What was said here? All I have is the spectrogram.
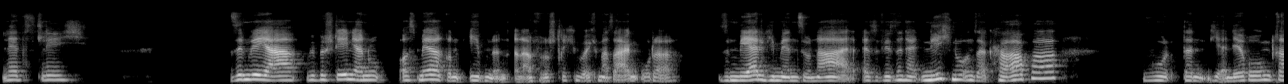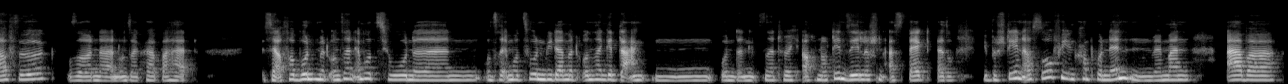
letztlich sind wir ja, wir bestehen ja nur aus mehreren Ebenen, in Anführungsstrichen würde ich mal sagen, oder sind mehrdimensional. Also wir sind halt nicht nur unser Körper, wo dann die Ernährung drauf wirkt, sondern unser Körper hat ist ja auch verbunden mit unseren Emotionen, unsere Emotionen wieder mit unseren Gedanken und dann gibt es natürlich auch noch den seelischen Aspekt. Also wir bestehen aus so vielen Komponenten. Wenn man aber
